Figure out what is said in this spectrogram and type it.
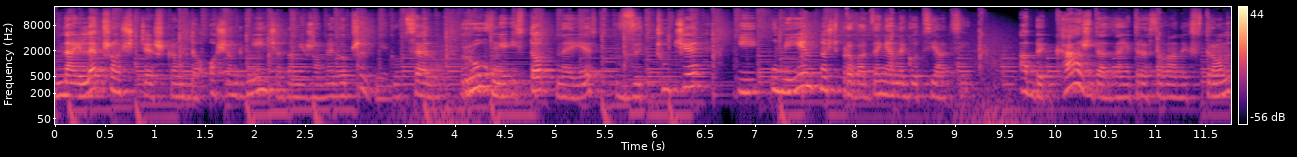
najlepszą ścieżkę do osiągnięcia zamierzonego przez niego celu. Równie istotne jest wyczucie i umiejętność prowadzenia negocjacji aby każda z zainteresowanych stron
